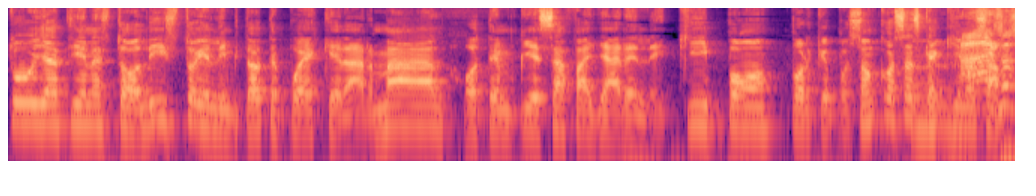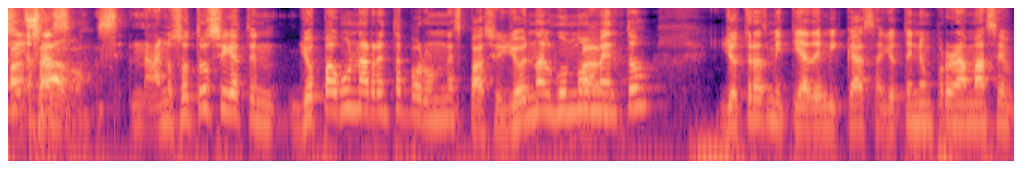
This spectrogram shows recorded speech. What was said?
tú ya tienes todo listo y el invitado te puede quedar mal o te empieza a fallar el equipo, porque pues son cosas que aquí nos Ah, han sí, o sea, pasado. a nosotros, fíjate, yo pago una renta por un espacio. Yo en algún Vale. momento, yo transmitía de mi casa. Yo tenía un programa hace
